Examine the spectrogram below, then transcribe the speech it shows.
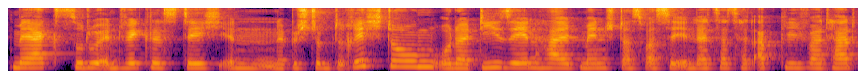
merkst, so du entwickelst dich in eine bestimmte Richtung oder die sehen halt, Mensch, das, was sie in letzter Zeit abgeliefert hat,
